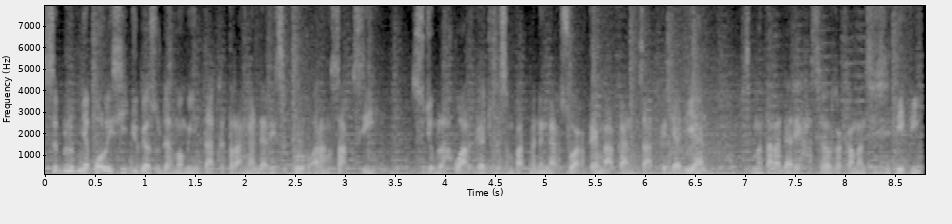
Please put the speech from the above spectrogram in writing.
Sebelumnya polisi juga sudah meminta keterangan dari 10 orang saksi. Sejumlah warga juga sempat mendengar suara tembakan saat kejadian, sementara dari hasil rekaman CCTV,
